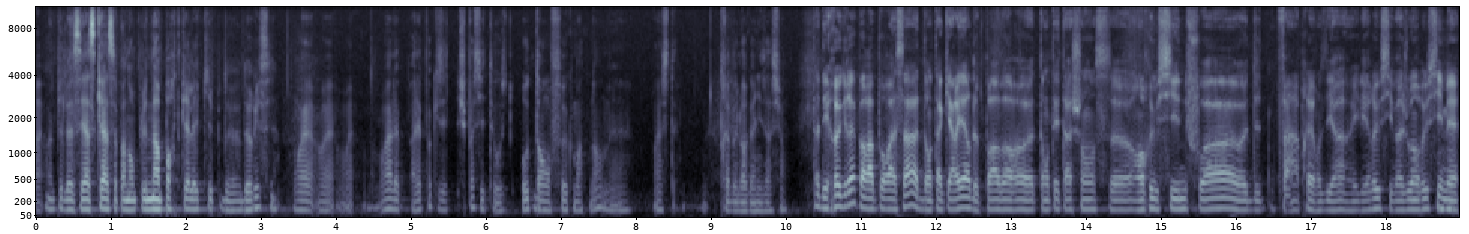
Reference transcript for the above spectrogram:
Et puis le CSK, c'est pas non plus n'importe quelle équipe de, de Russie. Ouais, ouais, ouais. Ouais, à l'époque, je sais pas si c'était autant en feu que maintenant, mais ouais, c'était une très belle organisation. Tu as des regrets par rapport à ça, dans ta carrière, de ne pas avoir euh, tenté ta chance euh, en Russie une fois euh, Enfin, après, on se dit, ah, il est russe, il va jouer en Russie, mhm. mais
